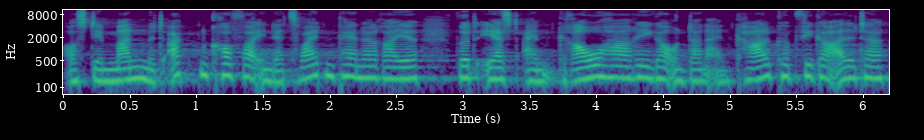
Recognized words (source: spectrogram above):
Aus dem Mann mit Aktenkoffer in der zweiten Panelreihe wird erst ein grauhaariger und dann ein kahlköpfiger Alter.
